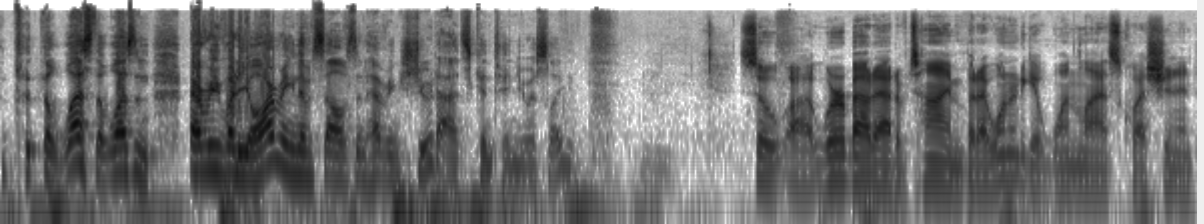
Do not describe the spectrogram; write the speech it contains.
the West. It wasn't everybody arming themselves and having shootouts continuously. So uh, we're about out of time, but I wanted to get one last question. And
